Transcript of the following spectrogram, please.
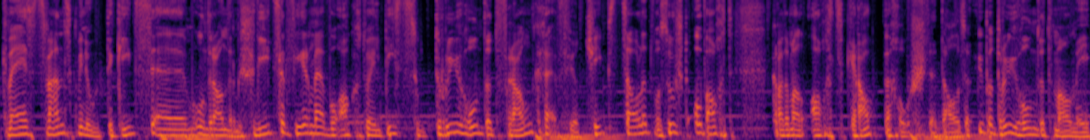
Gemäss 20 Minuten gibt es äh, unter anderem Schweizer Firmen, die aktuell bis zu 300 Franken für Chips zahlen, die sonst Obacht gerade mal 80 Rappen kosten. Also über 300 Mal mehr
